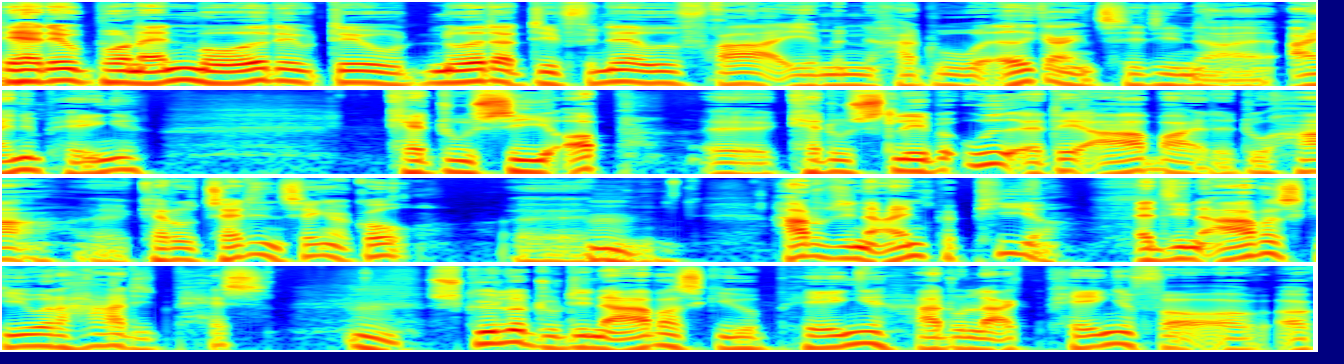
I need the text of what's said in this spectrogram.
Det her det er jo på en anden måde. Det er jo, det er jo noget, der er defineret ud fra, jamen har du adgang til dine egne penge? Kan du sige op? Øh, kan du slippe ud af det arbejde, du har? Øh, kan du tage dine ting og gå? Øh, mm. Har du dine egne papirer? Er din arbejdsgiver, der har dit pas? Mm. Skylder du din arbejdsgiver penge? Har du lagt penge for at, at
